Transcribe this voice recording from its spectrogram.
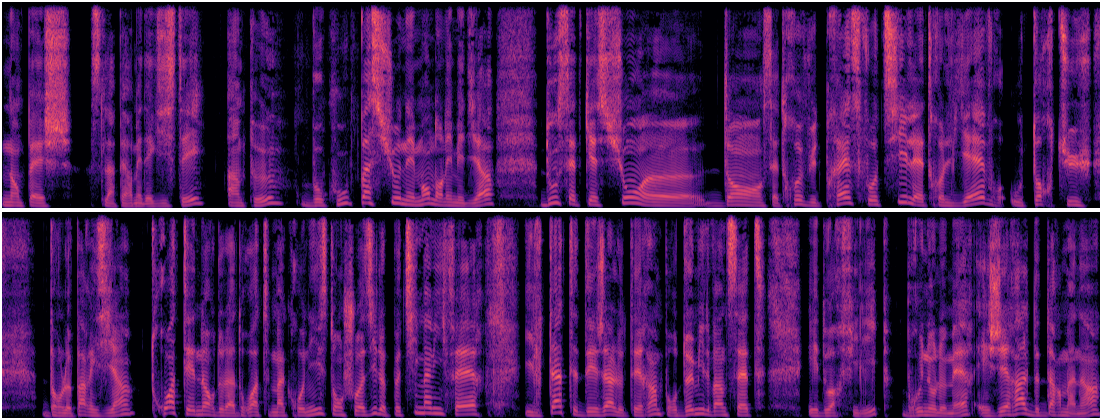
n'empêche, cela permet d'exister, un peu, beaucoup, passionnément dans les médias. D'où cette question euh, dans cette revue de presse, faut-il être lièvre ou tortue? Dans le Parisien, trois ténors de la droite macroniste ont choisi le petit mammifère. Ils tâtent déjà le terrain pour 2027. Édouard Philippe, Bruno Le Maire et Gérald Darmanin,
